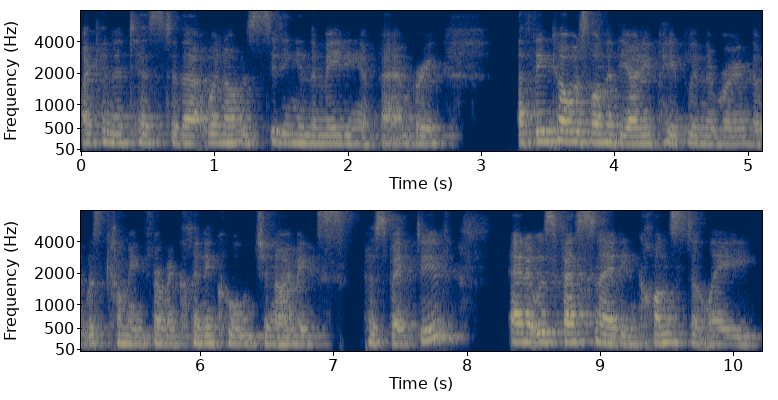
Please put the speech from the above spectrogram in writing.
I can attest to that when I was sitting in the meeting at Banbury, I think I was one of the only people in the room that was coming from a clinical genomics perspective. And it was fascinating constantly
